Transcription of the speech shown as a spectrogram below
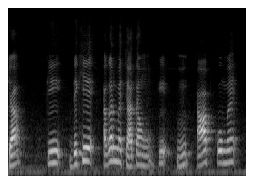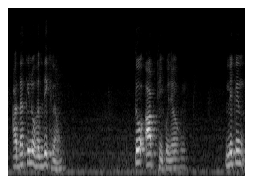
क्या? कि देखिए, अगर मैं चाहता हूँ कि आपको मैं आधा किलो हल्दी खिलाऊँ तो आप ठीक हो जाओगे। लेकिन,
